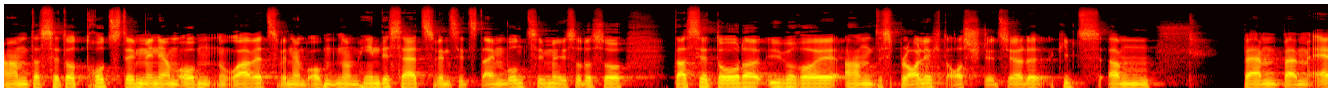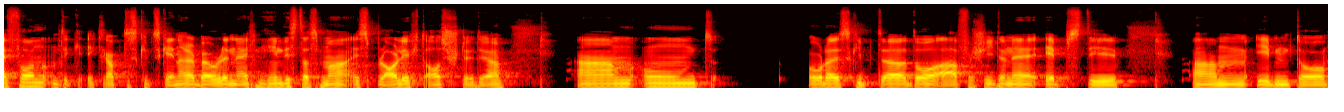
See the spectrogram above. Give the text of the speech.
ähm, dass ihr da trotzdem, wenn ihr am Abend noch arbeitet, wenn ihr am Abend nur am Handy seid, wenn es jetzt da im Wohnzimmer ist oder so, dass ihr da oder überall ähm, das Blaulicht ausstellt. Ja, da gibt's ähm, beim, beim iPhone und ich, ich glaube, das gibt's generell bei allen neuen Handys, dass man das Blaulicht ausstellt, ja. Ähm, und oder es gibt äh, da auch verschiedene Apps, die ähm, eben da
